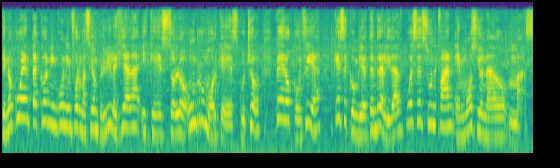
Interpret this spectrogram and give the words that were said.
que no cuenta con ninguna información privilegiada y que es solo un rumor que escuchó, pero confía que se convierte en realidad pues es un fan emocionado más.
